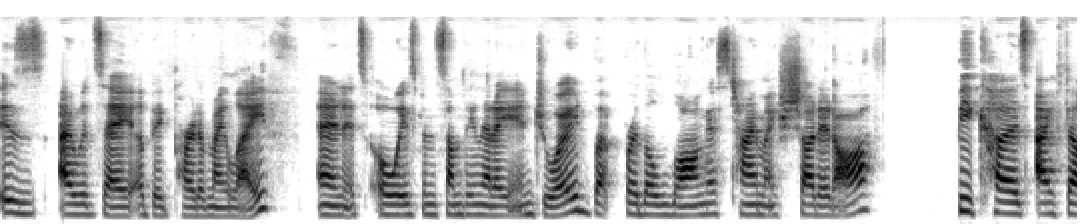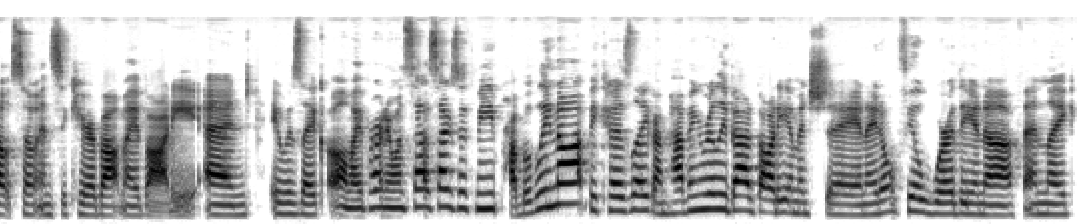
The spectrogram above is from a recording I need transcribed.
is, I would say, a big part of my life. And it's always been something that I enjoyed. But for the longest time, I shut it off because I felt so insecure about my body. And it was like, oh, my partner wants to have sex with me. Probably not because like I'm having a really bad body image today and I don't feel worthy enough. And like,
